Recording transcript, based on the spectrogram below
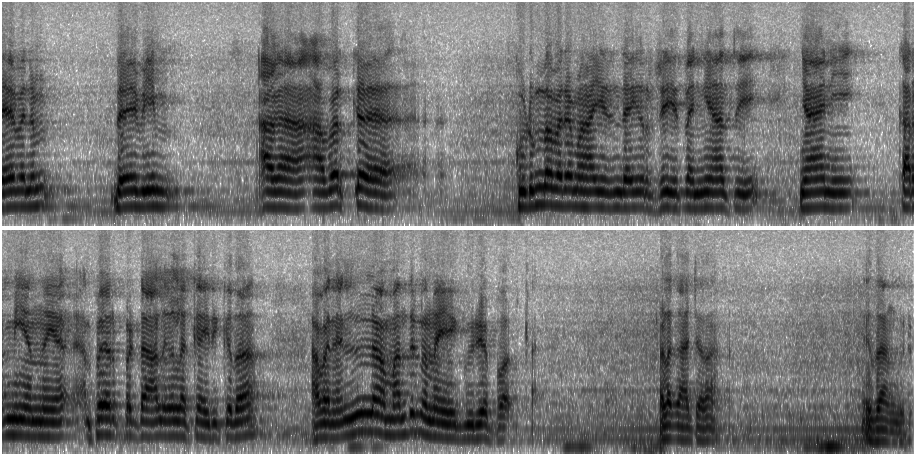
ദേവനും ദേവിയും അവർക്ക് കുടുംബപരമായിരുന്ന ഋഷി സന്യാസി ജ്ഞാനി കർമ്മി എന്ന പേർപ്പെട്ട ആളുകളൊക്കെ ഇരിക്കുക അവനെല്ലാം മന്ത്രിണ ഈ ഗുരുവെ പോർക്ക വിളക്കാച്ചതാ ഇതാണ് ഗുരു.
